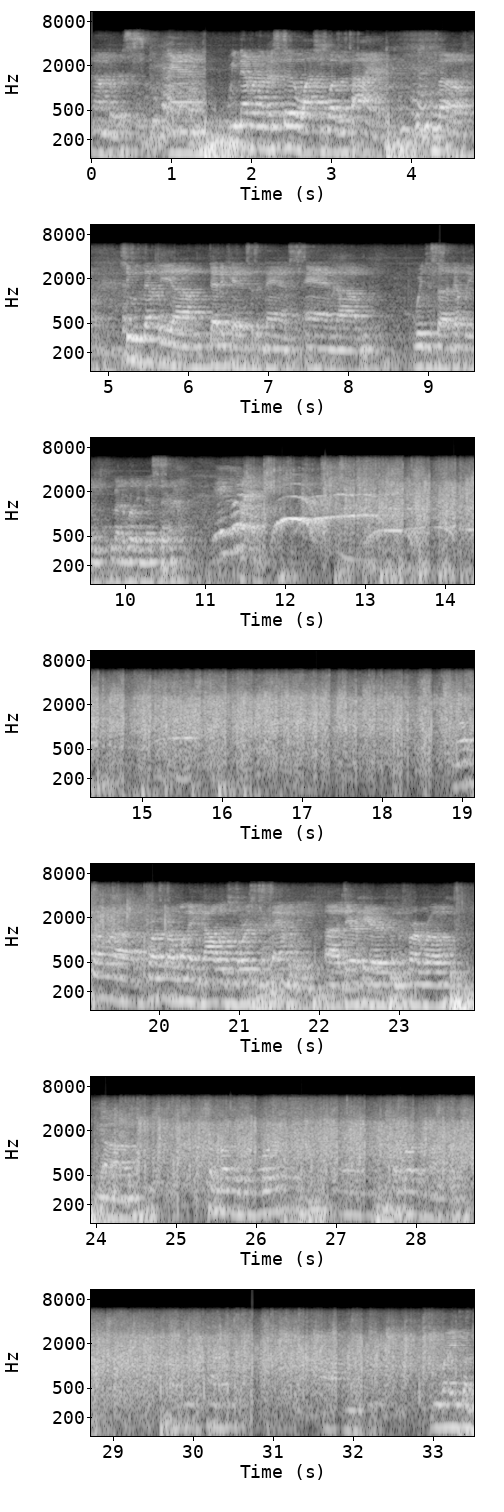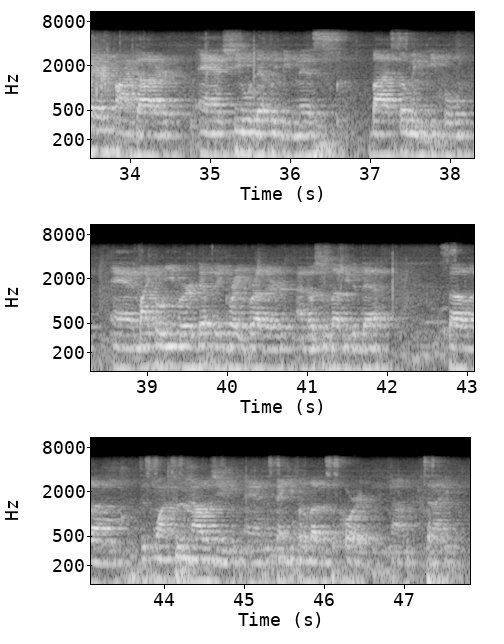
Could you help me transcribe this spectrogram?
numbers, and we never understood why she wasn't tired. So she was definitely um, dedicated to the dance, and um, we just uh, definitely going to really miss her. And also, uh, I want to acknowledge Morrison's family. Uh, they're here in the front row. Um, daughter, and she will definitely be missed by so many people. And Michael, you were definitely a great brother. I know she loved you to death. So um, just want to acknowledge you and just thank you for the love and support um, tonight.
